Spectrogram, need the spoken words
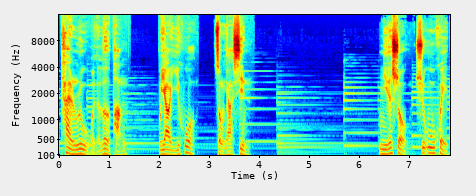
探入我的肋旁。不要疑惑，总要信。你的手是污秽的，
